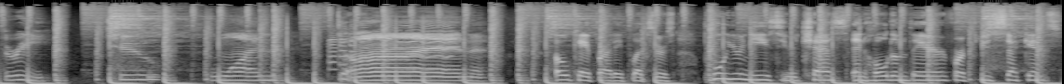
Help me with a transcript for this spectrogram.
Three, two, one, done. Okay, Friday Flexers, pull your knees to your chest and hold them there for a few seconds.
